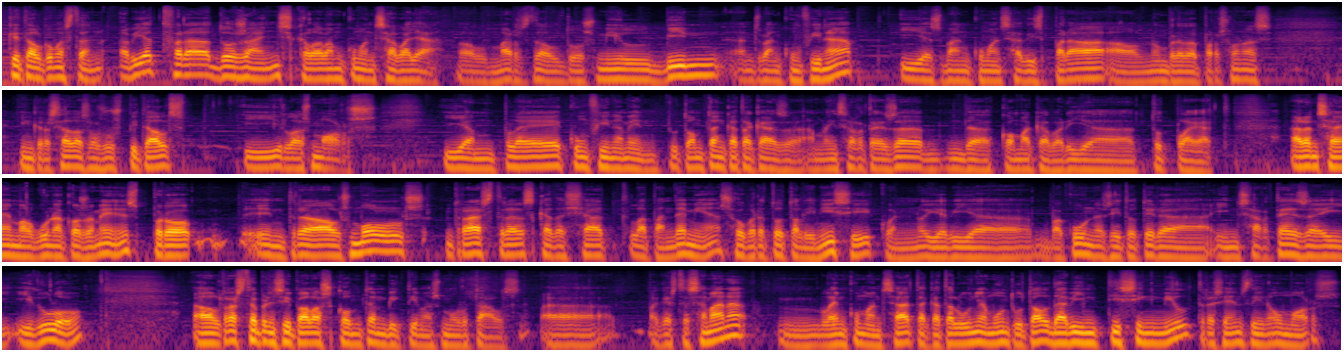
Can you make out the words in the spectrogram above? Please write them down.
Què tal, com estan? Aviat farà dos anys que la vam començar a ballar. Al març del 2020 ens van confinar i es van començar a disparar el nombre de persones ingressades als hospitals i les morts. I en ple confinament, tothom tancat a casa, amb la incertesa de com acabaria tot plegat. Ara en sabem alguna cosa més, però entre els molts rastres que ha deixat la pandèmia, sobretot a l'inici, quan no hi havia vacunes i tot era incertesa i, i dolor, el rastre principal es compta en víctimes mortals. Eh, aquesta setmana mm, l'hem començat a Catalunya amb un total de 25.319 morts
